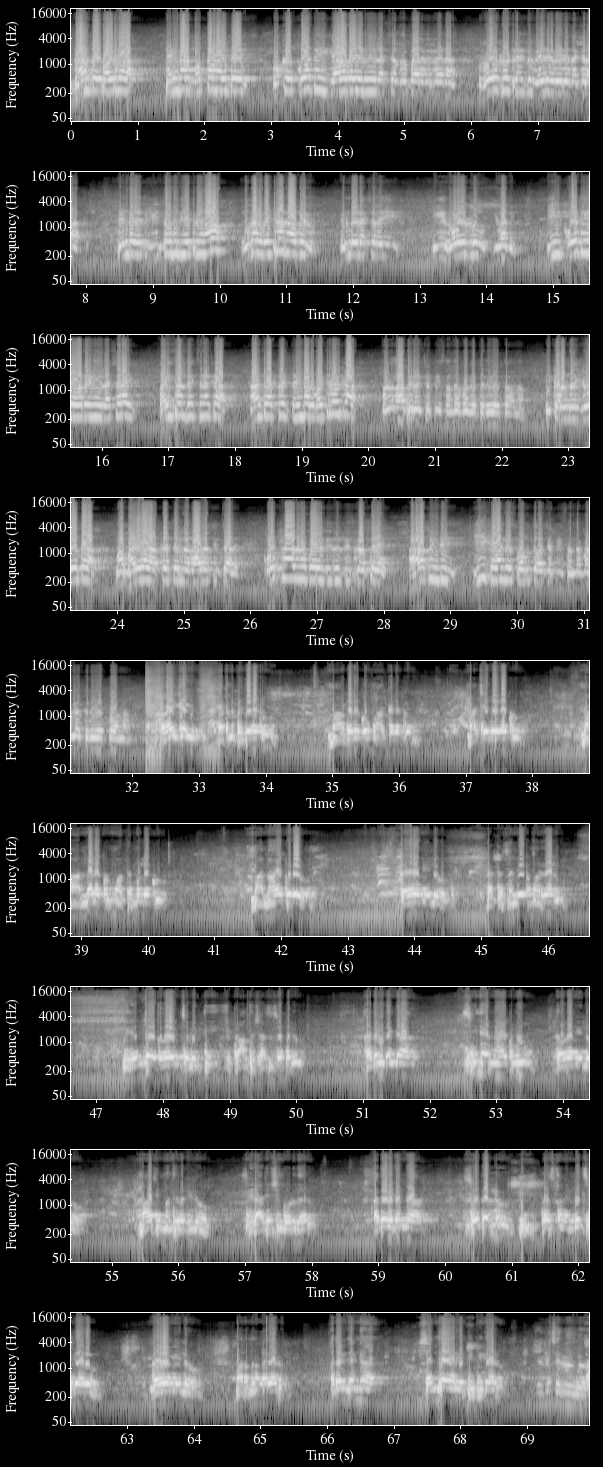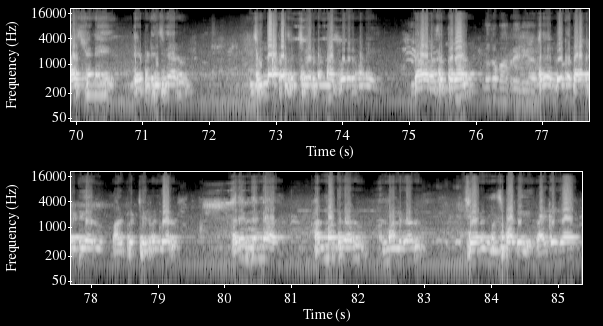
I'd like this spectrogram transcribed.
దాంతో పాటుగా టెండర్ మొత్తం అయిపోయి ఒక కోటి యాభై ఎనిమిది లక్షల రూపాయల విలువైన రోడ్లు ట్రైన్లు వేరే వేరే దగ్గర టెండర్ అయితే ఇంతకుముందు చెప్పినేమో మొదలు పెట్టినా కాపేరు ఎనభై లక్షల ఈ- ఈ రోడ్లు ఇవన్నీ. ఈ కోటి యాభై ఎనిమిది లక్షలై పైసలు తెచ్చినాక కాంట్రాక్టర్ టెండర్ పట్టినాక పనులు చెప్పి సందర్భంగా తెలియజేస్తా ఉన్నాం. ఇక్కడ ఉన్న యువత మా మహిళల అక్కచెల్లెలు ఆలోచించాలి. కోట్లాది రూపాయల నిధులు తీసుకొస్తే ఆపింది ఈ కాంగ్రెస్ ప్రభుత్వం అని చెప్పి సందర్భంగా తెలియజేస్తా ఉన్నాం. పట్టణ ప్రజలకు మా అవ్వలకు మా అక్కలకు మా చెల్లెళ్ళకు మా అన్నలకు మా తమ్ముళ్ళకు మా నాయకుడు గౌరవనీయులు డాక్టర్ సంజయ్ కుమార్ గారు మీరెంతో గౌరవించే వ్యక్తి ఈ ప్రాంత శాసనసభ్యులు. అదేవిధంగా సీనియర్ నాయకులు గౌరవనీయులు మాజీ మంత్రివర్యులు శ్రీ రాజేష్ గౌడ్ గారు. అదేవిధంగా సోదరులు ప్రస్తుతం ఎమ్మెల్సీ గారు గౌరవనీయులు మా రమణన్న గారు. అదేవిధంగా సంజయ్ గారు ఎంపీ గారు. అశ్విని డెప్యూటీస్ గారు. జిల్లా పరిషత్ చైర్మన్ మా సోదరుమణి దావ వసంత గారు. అదే లోక బాబురెడ్డి గారు మార్కెట్ చైర్మన్ గారు అదేవిధంగా హనుమంత్ గారు హనుమాన్ గారు చైర్మన్ మున్సిపాలిటీ రాయకల్ గారు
